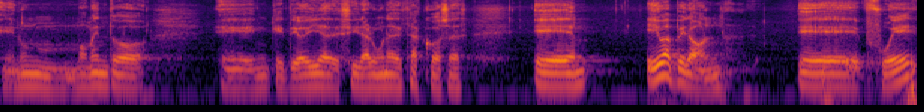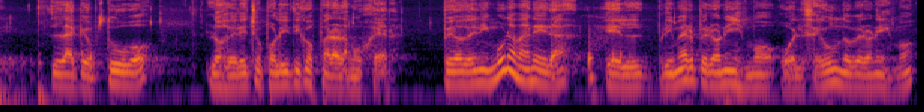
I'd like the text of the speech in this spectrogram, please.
en un momento eh, en que te oía decir alguna de estas cosas, eh, Eva Perón eh, fue la que obtuvo los derechos políticos para la mujer. Pero de ninguna manera el primer peronismo o el segundo peronismo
